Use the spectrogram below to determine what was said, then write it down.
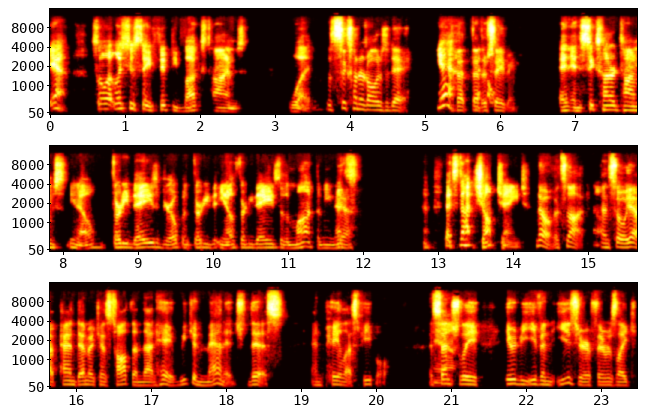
Yeah. So let's just say fifty bucks times what? It's six hundred dollars a day. Yeah, that that they're saving and, and 600 times you know 30 days if you're open 30 you know 30 days of the month i mean that's yeah. that's not chump change no it's not no. and so yeah pandemic has taught them that hey we can manage this and pay less people essentially yeah. it would be even easier if there was like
